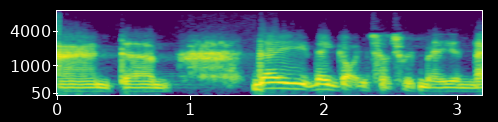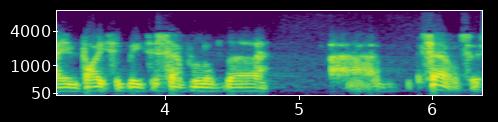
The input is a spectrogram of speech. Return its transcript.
and um, they they got in touch with me and they invited me to several of their um, seances.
